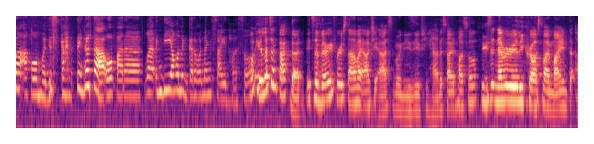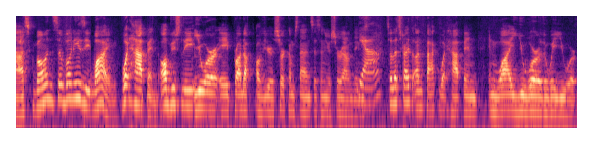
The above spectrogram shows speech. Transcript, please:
ba ako madiskarte na tao para well, hindi ako nagkaroon ng side hustle? Okay, let's unpack that. It's the very first time I actually asked Bonizi if she had a side hustle because it never really crossed my mind to ask Bones. So Bonizi, why? What happened? Obviously, you are a product of your circumstances and your surroundings. Yeah. So let's try to unpack what happened and why you were the way you were.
